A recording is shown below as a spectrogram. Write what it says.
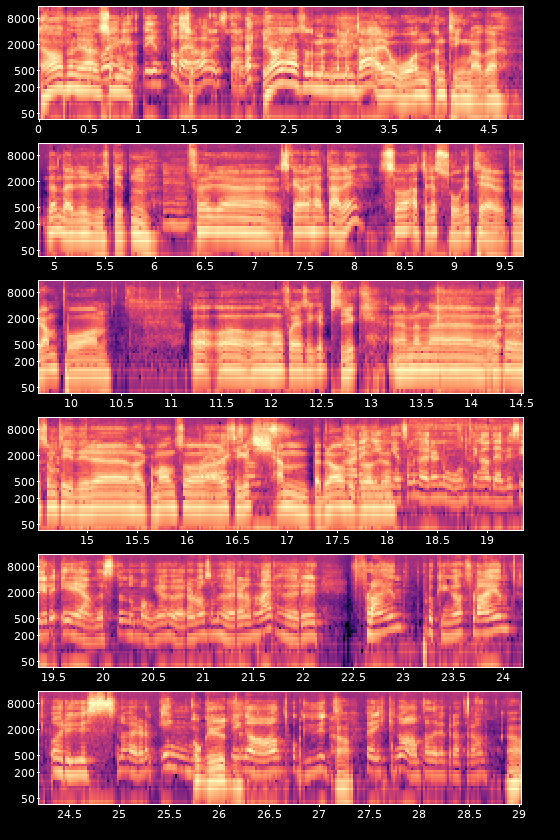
Ja, men jeg som litt inn på det òg, hvis det er det. Ja, ja, altså, men, men det er jo òg en, en ting med det. Den der rusbiten. For uh, skal jeg være helt ærlig, så etter jeg så et TV-program på og, og, og nå får jeg sikkert stryk, eh, men eh, for, som tidligere narkoman så er det sikkert kjempebra. å Nå er det ingen som hører noen ting av det vi sier. Det eneste noe mange hører nå, som hører den her, hører flein, plukking av flein og rus. Nå hører de ingenting oh, annet. Og Gud. Ja. Hører ikke noe annet av det vi prater om. Ja.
